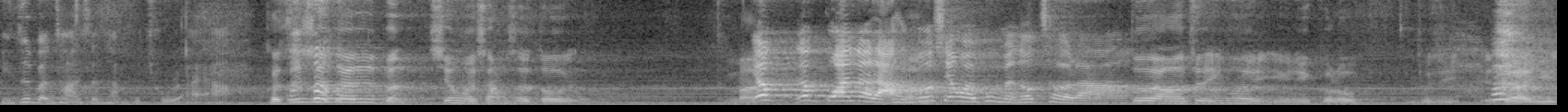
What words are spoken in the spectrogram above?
你日本厂也生产不出来啊，可是现在日本纤维商社都蛮 要要关了啦，嗯很多纤维部门都撤啦、对啊，就因为 Uniqlo 不是对啊，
